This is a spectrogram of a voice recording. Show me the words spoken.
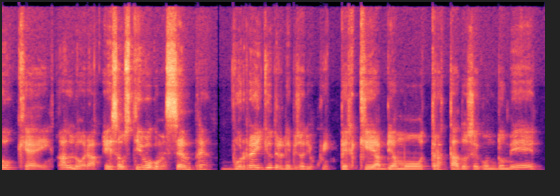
Ok, allora, esaustivo come sempre, vorrei chiudere l'episodio qui perché abbiamo trattato secondo me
